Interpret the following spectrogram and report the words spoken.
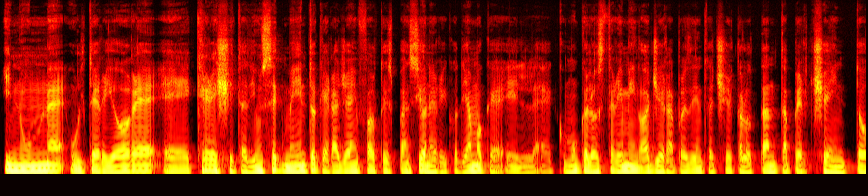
in un'ulteriore eh, crescita di un segmento che era già in forte espansione. Ricordiamo che il, comunque lo streaming oggi rappresenta circa l'80%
